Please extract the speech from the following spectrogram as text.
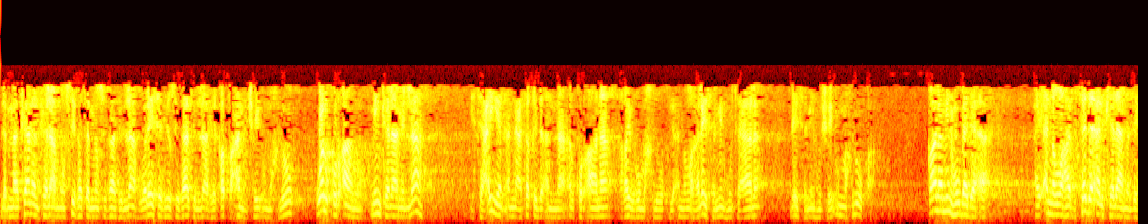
لما كان الكلام صفة من صفات الله وليس في صفات الله قطعا شيء مخلوق والقرآن من كلام الله يتعين أن نعتقد أن القرآن غير مخلوق لأن الله ليس منه تعالى ليس منه شيء مخلوق قال منه بدأ أي أن الله ابتدأ الكلام به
